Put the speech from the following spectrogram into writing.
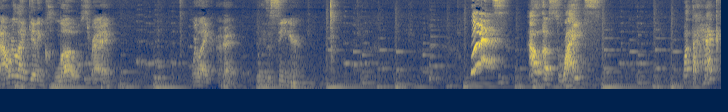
Now we're like getting close, right? We're like, okay, he's a senior. What? Out of swipes? What the heck?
